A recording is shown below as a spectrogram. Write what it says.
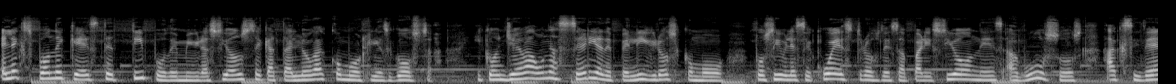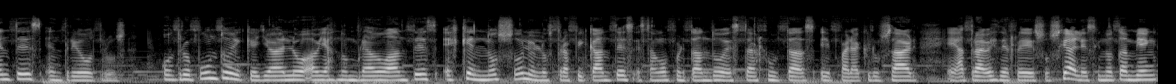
Él expone que este tipo de migración se cataloga como riesgosa y conlleva una serie de peligros como posibles secuestros, desapariciones, abusos, accidentes, entre otros. Otro punto y que ya lo habías nombrado antes es que no solo los traficantes están ofertando estas rutas eh, para cruzar eh, a través de redes sociales, sino también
